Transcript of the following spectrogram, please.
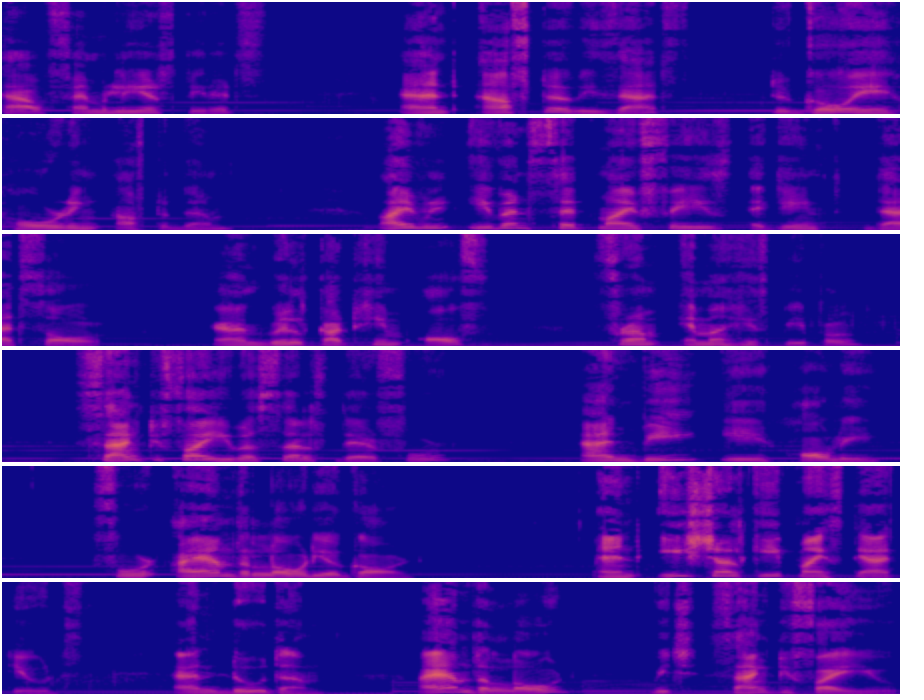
have familiar spirits, and after wizards, to go a whoring after them, I will even set my face against that soul, and will cut him off from among his people. Sanctify yourselves therefore, and be ye holy, for I am the Lord your God. And ye shall keep my statutes, and do them. I am the Lord which sanctify you.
